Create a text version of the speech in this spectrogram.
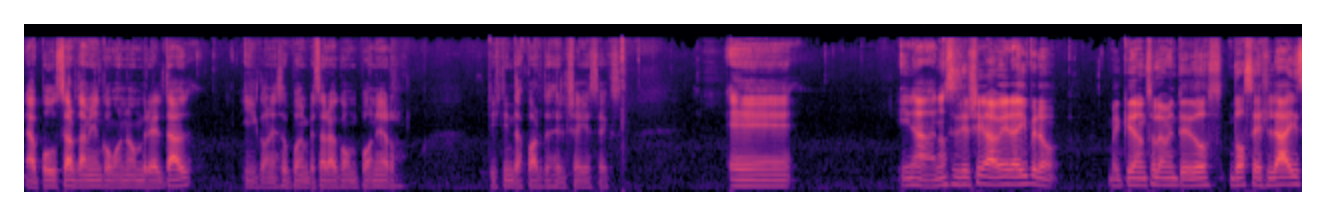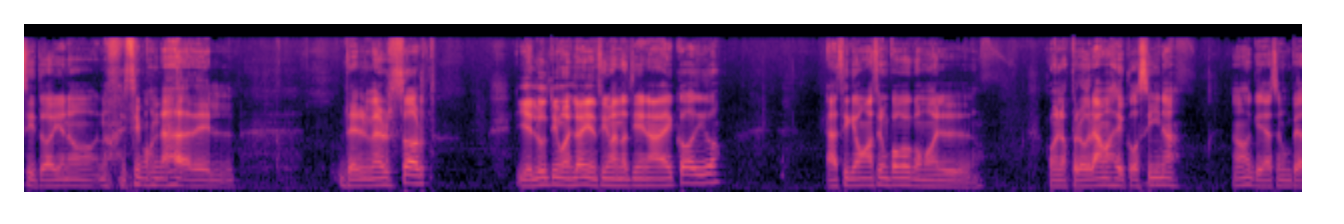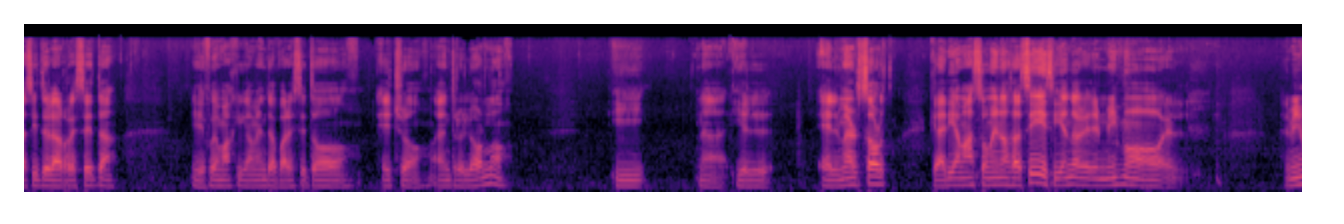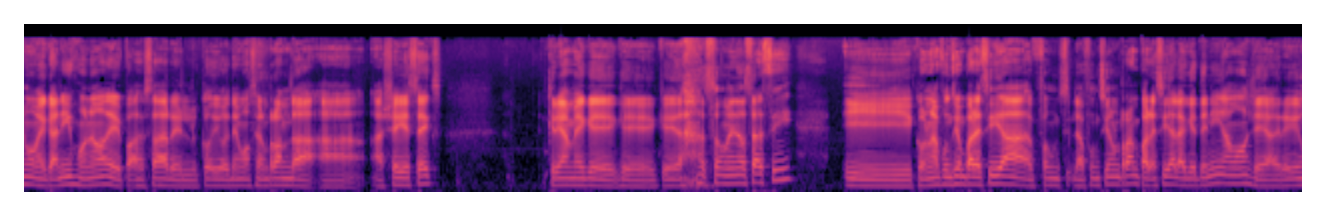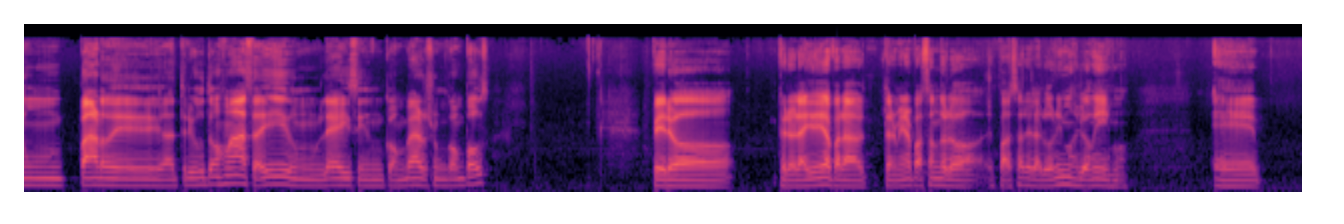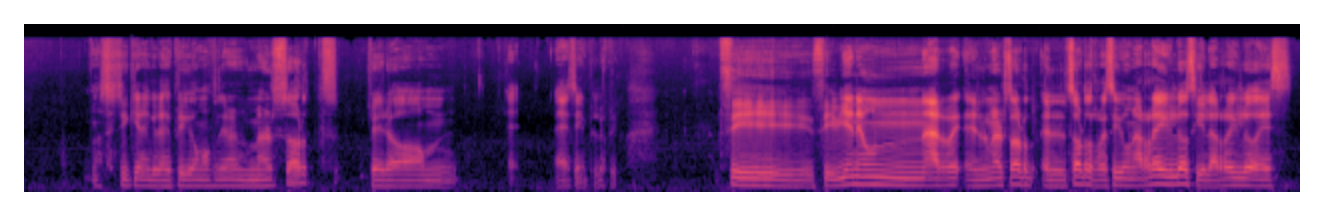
La puedo usar también como nombre del tag y con eso puedo empezar a componer distintas partes del JSX. Eh, y nada, no sé si llega a ver ahí, pero me quedan solamente dos, dos slides y todavía no, no decimos nada del, del merge sort. Y el último slide encima no tiene nada de código. Así que vamos a hacer un poco como, el, como los programas de cocina, ¿no? que hacen un pedacito de la receta y después mágicamente aparece todo hecho adentro del horno. Y, nada, y el, el merge sort quedaría más o menos así, siguiendo el mismo, mismo mecanismo ¿no? de pasar el código que tenemos en Ramda a, JSX. Créanme que, que queda más o menos así. Y con una función parecida, la función RAM parecida a la que teníamos, le agregué un par de atributos más ahí, un lazy, un converge, un compose. Pero, pero la idea para terminar pasándolo, pasar el algoritmo es lo mismo. Eh, no sé si quieren que les explique cómo funciona el merge sort, pero mm, eh, simple, lo explico. Si, si viene un el sort, el sort recibe un arreglo, si el arreglo es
